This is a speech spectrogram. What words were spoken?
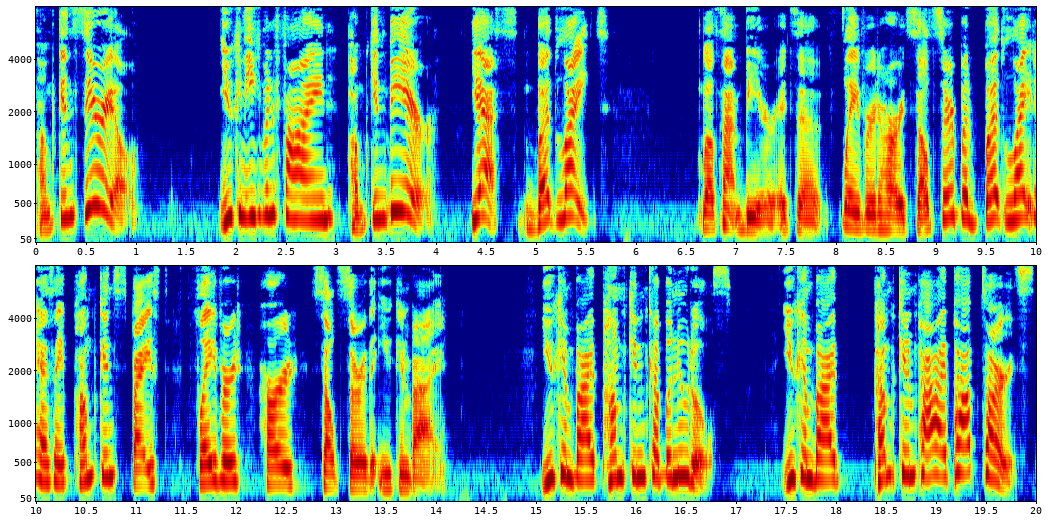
pumpkin cereal. You can even find pumpkin beer. Yes, Bud Light. Well, it's not beer. It's a flavored hard seltzer, but Bud Light has a pumpkin spiced flavored hard seltzer that you can buy. You can buy pumpkin cup of noodles. You can buy pumpkin pie Pop Tarts.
